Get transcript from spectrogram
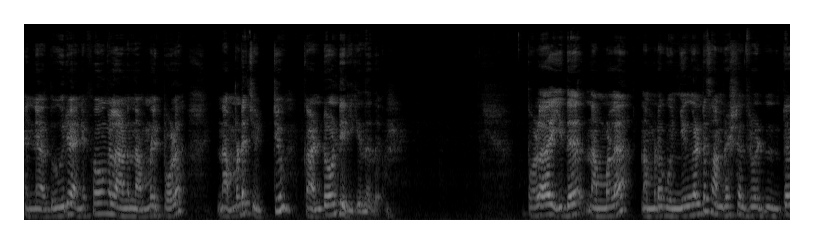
എന്നാ ദൂര അനുഭവങ്ങളാണ് നമ്മളിപ്പോൾ നമ്മുടെ ചുറ്റും കണ്ടുകൊണ്ടിരിക്കുന്നത്. അപ്പോൾ ഇത് നമ്മൾ നമ്മുടെ കുഞ്ഞുങ്ങളുടെ സംരക്ഷണത്തിന് വേണ്ടിയിട്ട്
